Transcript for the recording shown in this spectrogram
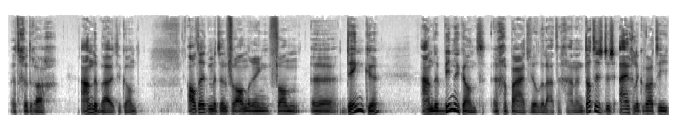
het gedrag aan de buitenkant, altijd met een verandering van eh, denken aan de binnenkant eh, gepaard wilde laten gaan. En dat is dus eigenlijk wat hij,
